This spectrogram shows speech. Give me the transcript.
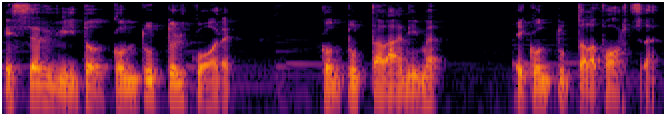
e servito con tutto il cuore, con tutta l'anima e con tutta la forza.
